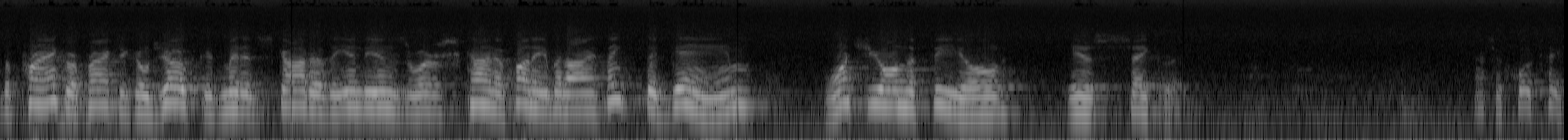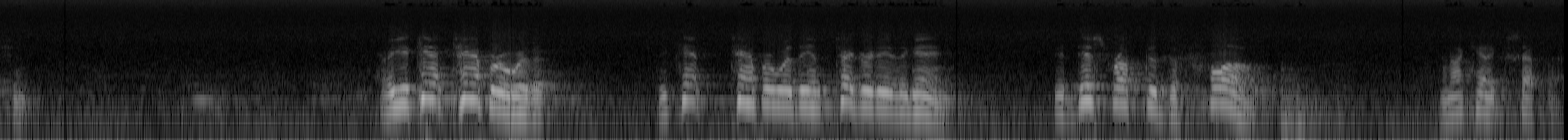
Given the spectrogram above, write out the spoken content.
The prank or practical joke, admitted Scott of the Indians, was kind of funny, but I think the game, once you're on the field, is sacred. That's a quotation. Now, you can't tamper with it. You can't tamper with the integrity of the game. It disrupted the flow. And I can't accept that.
